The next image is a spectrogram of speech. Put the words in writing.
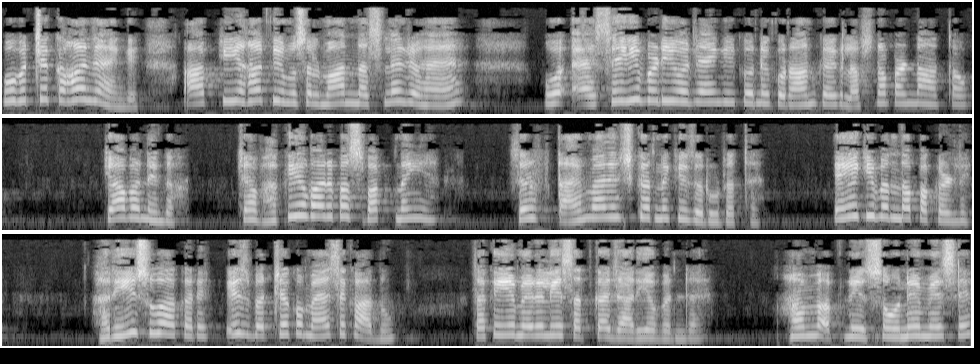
وہ بچے کہاں جائیں گے؟ آپ کی یہاں کی مسلمان نسلیں جو ہیں، وہ ایسے ہی بڑی ہو جائیں گی کہ انہیں قرآن کا ایک لفظ نہ پڑھنا آتا ہو۔ کیا بنے گا؟ کیا باقی ہمارے پاس وقت نہیں ہے، صرف ٹائم مینج کرنے کی ضرورت ہے۔ ایک ہی بندہ پکڑ لے۔ ہریس ہوا کرے، اس بچے کو میں سکھا دوں تاکہ یہ میرے لیے صدقہ جاریہ بن جائے۔ ہم اپنے سونے میں سے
